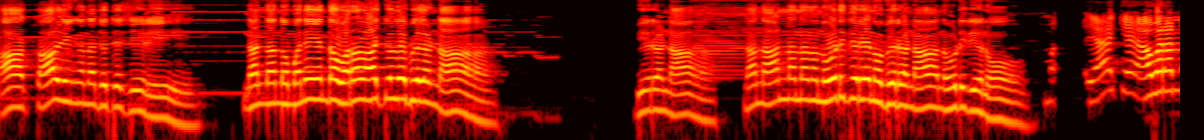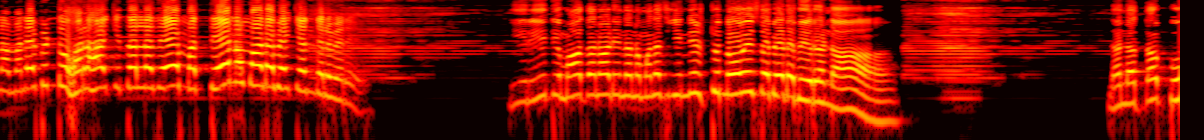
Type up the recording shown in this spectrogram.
ಆ ಕಾಳಿಂಗನ ಜೊತೆ ಸೇರಿ ನನ್ನನ್ನು ಮನೆಯಿಂದ ಹೊರ ಹಾಕಿಲ್ಲ ಬೀರಣ್ಣ. ಬೀರಣ್ಣ ನನ್ನ ಅಣ್ಣನನ್ನು ನೋಡಿದಿರೇನೋ ಬೀರಣ್ಣ ನೋಡಿದೇನೋ ಯಾಕೆ? ಅವರನ್ನ ಮನೆ ಬಿಟ್ಟು ಹೊರ ಹಾಕಿದ್ದಲ್ಲದೆ ಮತ್ತೇನು ಮಾಡಬೇಕೆಂದಿರುವಿರಿ? ಈ ರೀತಿ ಮಾತನಾಡಿ ನನ್ನ ಮನಸ್ಸಿಗೆ ಇನ್ನಿಷ್ಟು ನೋವಿಸಬೇಡ ಬೀರಣ್ಣ ನನ್ನ ತಪ್ಪು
